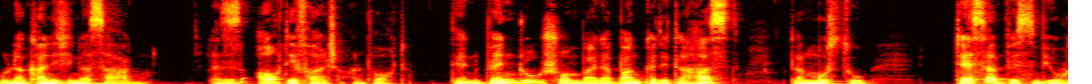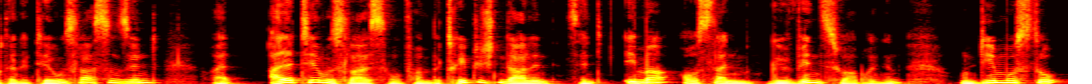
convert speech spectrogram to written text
und dann kann ich Ihnen das sagen. Das ist auch die falsche Antwort. Denn wenn du schon bei der Bank Kredite hast, dann musst du deshalb wissen, wie hoch deine Tilgungsleistungen sind, weil alle Tilgungsleistungen von betrieblichen Darlehen sind immer aus deinem Gewinn zu erbringen und die musst du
